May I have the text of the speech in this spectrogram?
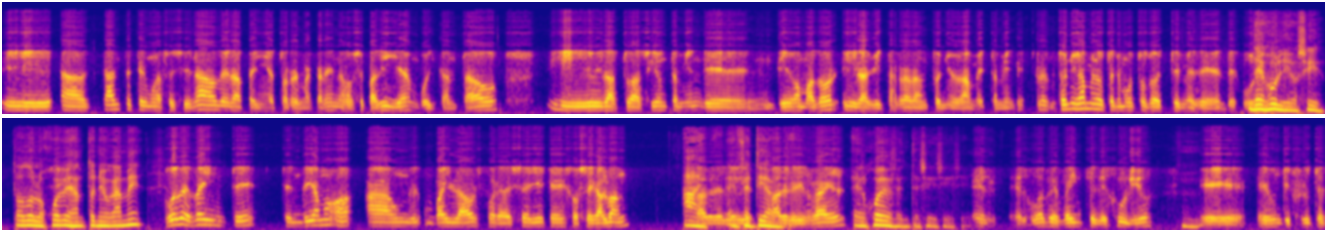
y al cante tengo un aficionado de la Peña Torre Macarena, José Padilla, un buen cantado, y la actuación también de Diego Amador y la guitarra de Antonio Gámez también. Antonio Gámez lo tenemos todo este mes de, julio. De julio, sí, todos los jueves Antonio Gámez. Jueves 20 tendríamos a, un bailador fuera de serie que es José Galván, ah, padre, de, padre de Israel. El jueves 20, sí, sí, sí. El, el jueves 20 de julio eh, es un disfrute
